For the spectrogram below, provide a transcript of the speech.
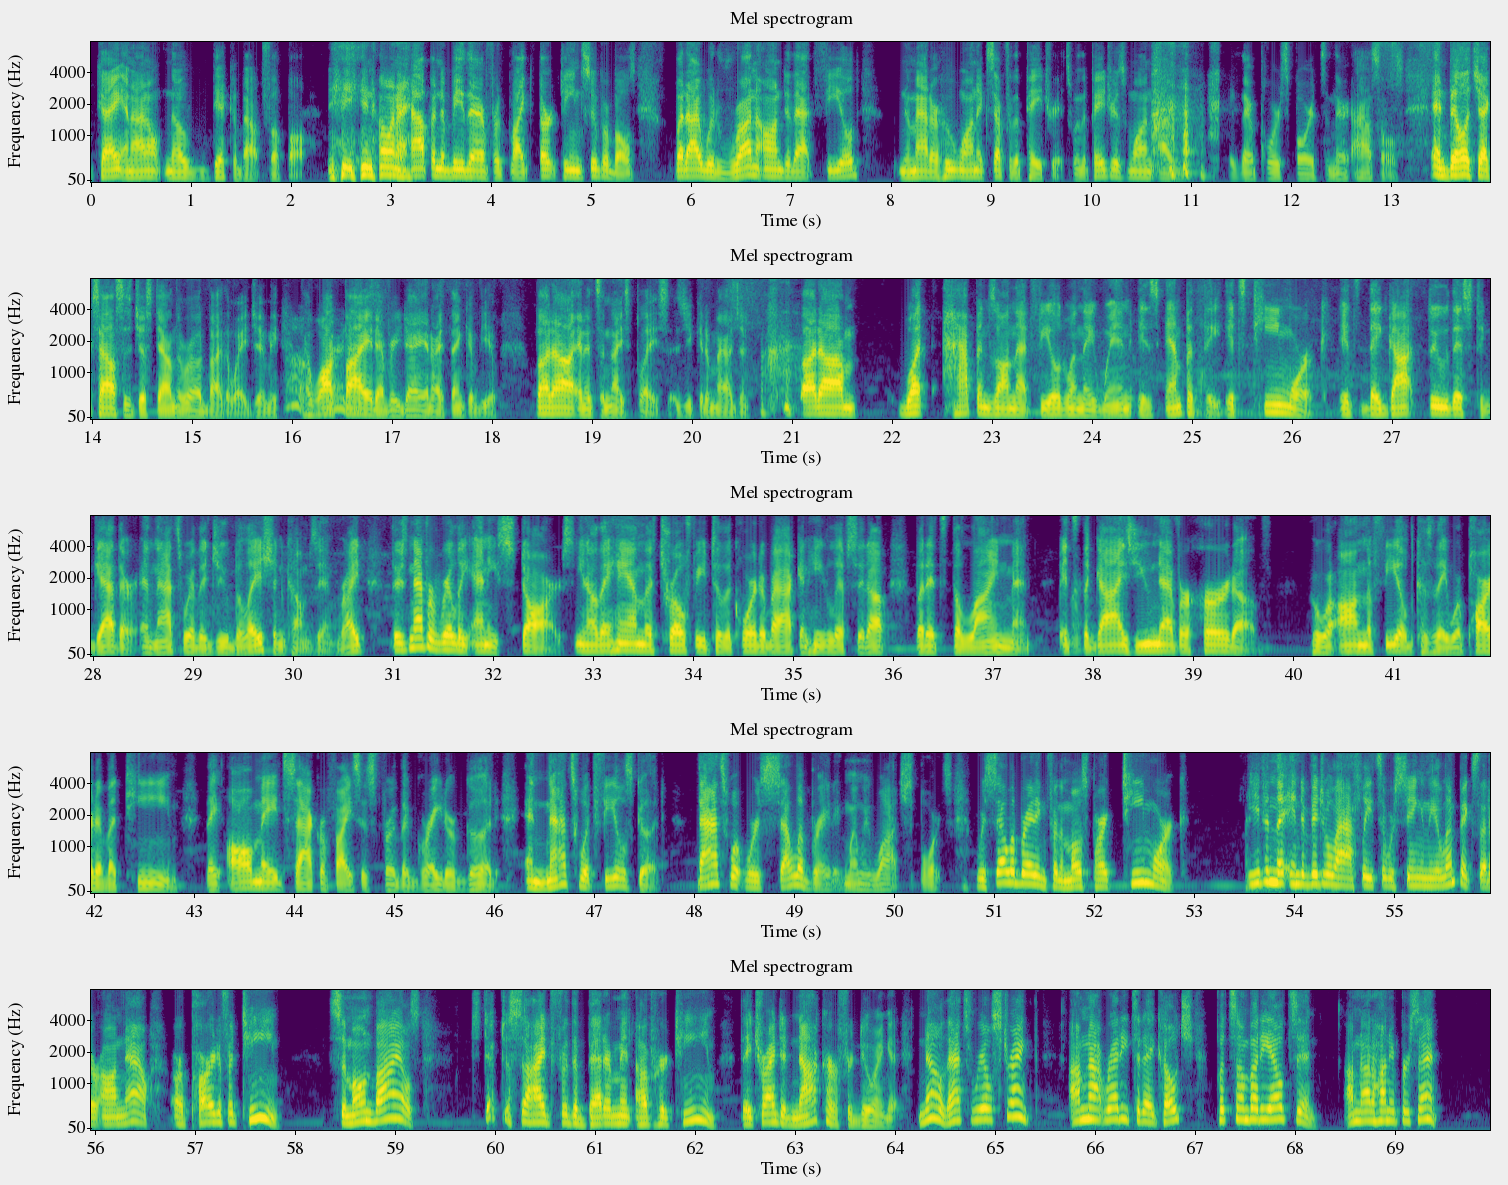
Okay. And I don't know dick about football, you know, and I happened to be there for like 13 Super Bowls, but I would run onto that field no matter who won, except for the Patriots. When the Patriots won, I they're poor sports and they're assholes. And Belichick's house is just down the road, by the way, Jimmy. Oh, I walk by nice. it every day and I think of you. But uh, and it's a nice place, as you can imagine. but um, what happens on that field when they win is empathy. It's teamwork. It's they got through this together, and that's where the jubilation comes in, right? There's never really any stars. You know, they hand the trophy to the quarterback and he lifts it up, but it's the linemen it's the guys you never heard of who were on the field because they were part of a team. They all made sacrifices for the greater good. And that's what feels good. That's what we're celebrating when we watch sports. We're celebrating, for the most part, teamwork. Even the individual athletes that we're seeing in the Olympics that are on now are part of a team. Simone Biles, stepped aside for the betterment of her team. They tried to knock her for doing it. No, that's real strength. I'm not ready today, coach. Put somebody else in. I'm not 100%.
